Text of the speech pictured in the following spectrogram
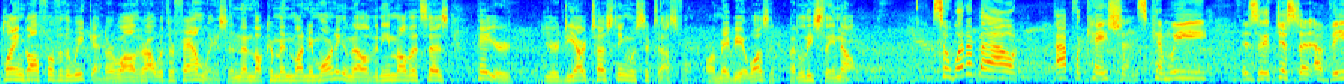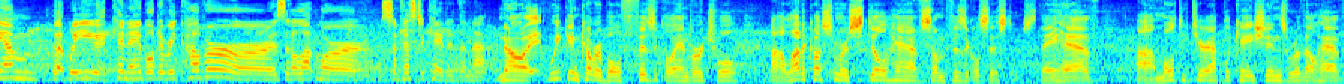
playing golf over the weekend or while they're out with their families. And then they'll come in Monday morning and they'll have an email that says, hey, your, your DR testing was successful. Or maybe it wasn't, but at least they know. So what about applications? Can we, is it just a, a VM that we can able to recover or is it a lot more sophisticated than that? No, it, we can cover both physical and virtual. Uh, a lot of customers still have some physical systems. They have uh, multi-tier applications where they'll have,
